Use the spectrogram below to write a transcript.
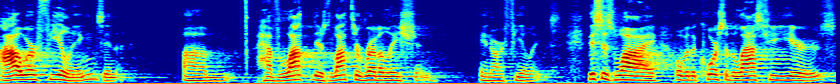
Our feelings, and um, have lot, there's lots of revelation in our feelings. This is why, over the course of the last few years,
